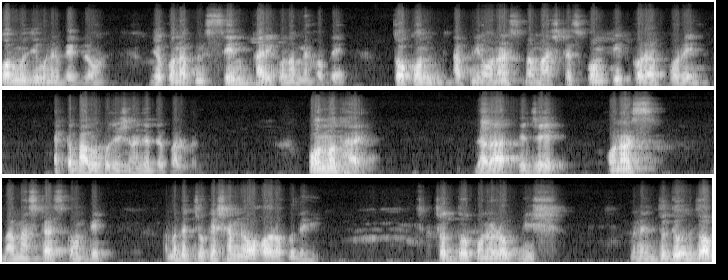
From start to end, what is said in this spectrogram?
কর্মজীবনের ব্যাকগ্রাউন্ড যখন আপনি সেম কারিকুলামে হবে, তখন আপনি অনার্স বা মাস্টার্স কমপ্লিট করার পরে একটা ভালো পজিশনে যেতে পারবেন। অন্যথায় যারা এই যে অনার্স বা মাস্টার্স কমপ্লিট আমাদের চোখের সামনে অহরহ দেখি। চোদ্দ, পনেরো, বিশ মানে যদিও জব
